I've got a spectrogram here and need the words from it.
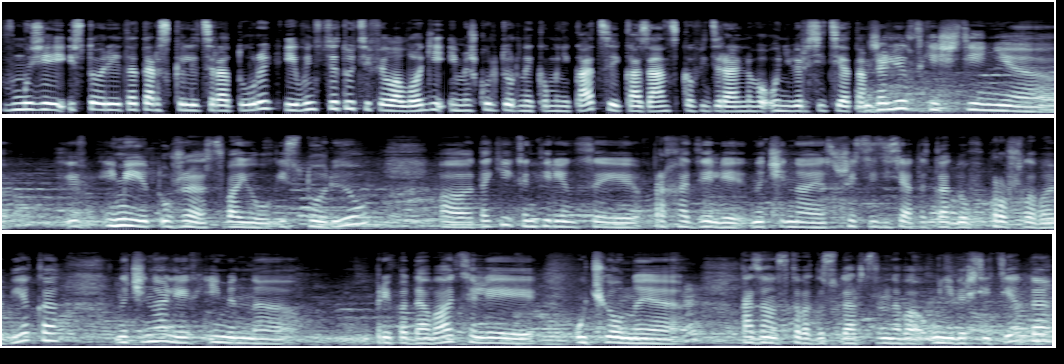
в Музее истории татарской литературы и в Институте филологии и межкультурной коммуникации Казанского федерального университета. Джалиловские чтения имеют уже свою историю. А, такие конференции проходили начиная с 60-х годов прошлого века. Начинали их именно преподаватели, ученые Казанского государственного университета.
